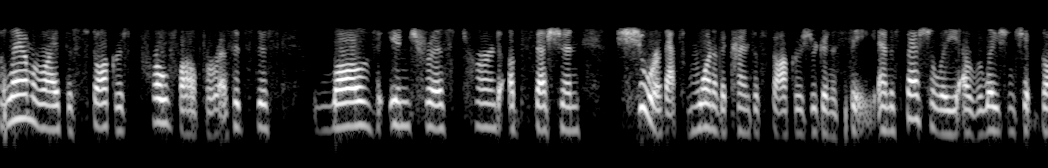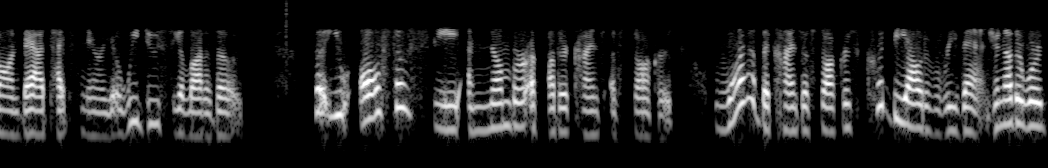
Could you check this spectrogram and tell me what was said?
glamorized the stalker's profile for us. It's this love interest turned obsession sure that's one of the kinds of stalkers you're going to see, and especially a relationship gone bad type scenario. We do see a lot of those. But you also see a number of other kinds of stalkers. One of the kinds of stalkers could be out of revenge. In other words,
